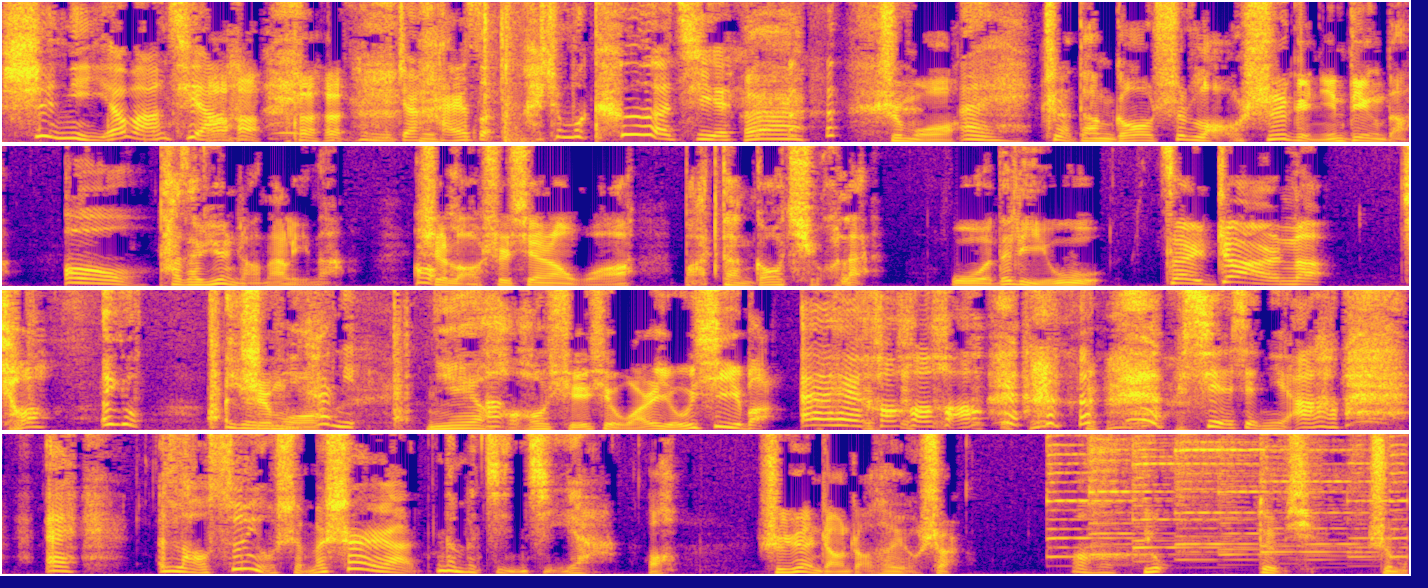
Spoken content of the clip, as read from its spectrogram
是你呀，王强！你看你这孩子还这么客气。哎，师母，哎，这蛋糕是老师给您订的。哦，他在院长那里呢。是老师先让我把蛋糕取回来，我的礼物在这儿呢。瞧，哎呦，师母，你看你，你也好好学学玩游戏吧。哎，好好好，谢谢你啊。哎，老孙有什么事儿啊？那么紧急呀？哦，是院长找他有事儿。哦，哟，对不起，师母，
